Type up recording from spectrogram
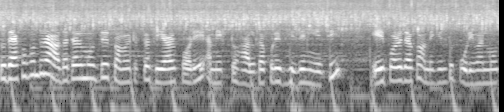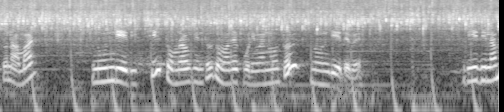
তো দেখো বন্ধুরা, আদাটার মধ্যে টমেটোটা দেওয়ার পরে আমি একটু হালকা করে ভেজে নিয়েছি। এরপরে দেখো, আমি কিন্তু পরিমাণ মতন আমার নুন দিয়ে দিচ্ছি। তোমরাও কিন্তু তোমাদের পরিমাণ মতন নুন দিয়ে দেবে। দিয়ে দিলাম।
